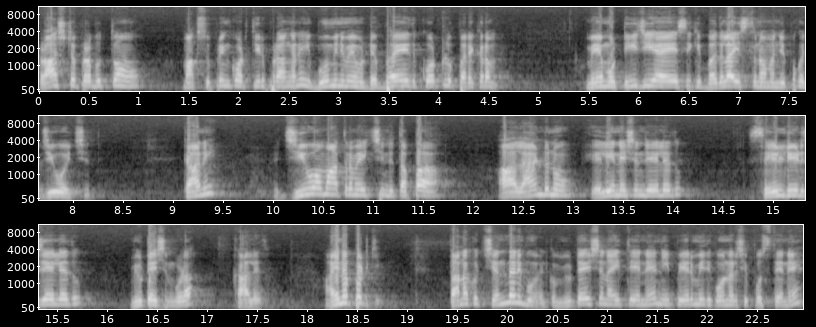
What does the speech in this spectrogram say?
రాష్ట్ర ప్రభుత్వం మాకు సుప్రీంకోర్టు తీర్పు రాగానే ఈ భూమిని మేము డెబ్బై ఐదు కోట్లు పరికరం మేము టీజీఐఏసీకి బదలాయిస్తున్నామని చెప్పి ఒక జీవో ఇచ్చింది. కానీ జీవో మాత్రమే ఇచ్చింది తప్ప ఆ ల్యాండ్ను ఎలియనేషన్ చేయలేదు సేల్ డీడ్ చేయలేదు మ్యూటేషన్ కూడా కాలేదు. అయినప్పటికీ తనకు చెందని భూమి ఇంకో మ్యూటేషన్ అయితేనే నీ పేరు మీదకి ఓనర్షిప్ వస్తేనే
